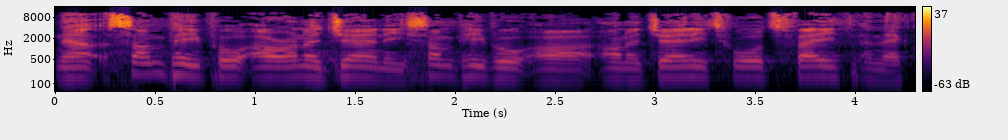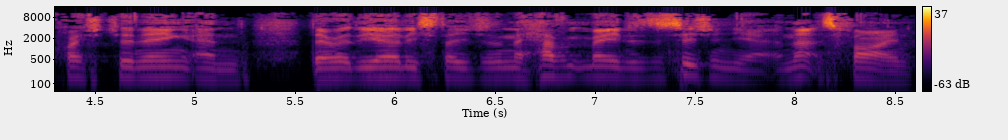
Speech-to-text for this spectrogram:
Now, some people are on a journey. Some people are on a journey towards faith and they're questioning and they're at the early stages and they haven't made a decision yet and that's fine.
